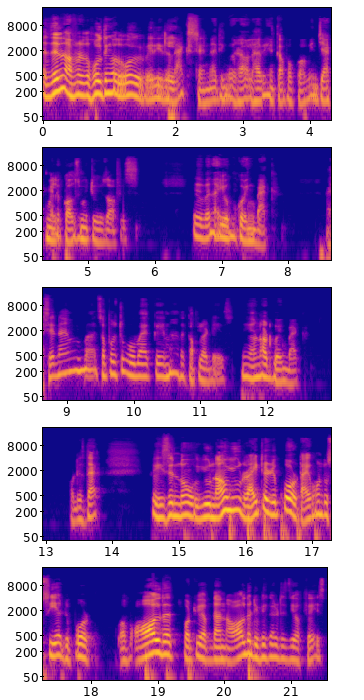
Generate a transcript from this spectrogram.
And then, after the whole thing was over, very relaxed. And I think we were all having a cup of coffee. And Jack Miller calls me to his office. When are you going back? I said, I'm uh, supposed to go back in a couple of days. You're not going back. What is that? So he said, No, you now you write a report. I want to see a report of all that what you have done, all the difficulties you have faced,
